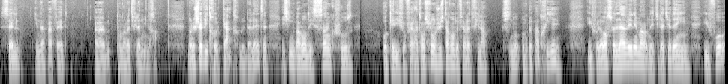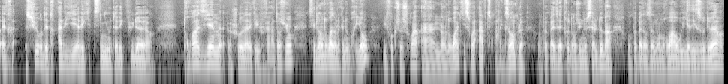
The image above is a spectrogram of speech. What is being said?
celle qu'il n'a pas faite euh, pendant la tfila de Mincha. Dans le chapitre 4, le Dalet, ici nous parlons des cinq choses auxquelles il faut faire attention juste avant de faire la tfila. Sinon, on ne peut pas prier. Il faut d'abord se laver les mains, Il faut être sûr d'être habillé avec tsniout, avec pudeur. Troisième chose à laquelle il faut faire attention, c'est l'endroit dans lequel nous prions. Il faut que ce soit un endroit qui soit apte. Par exemple, on ne peut pas être dans une salle de bain. On ne peut pas être dans un endroit où il y a des odeurs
